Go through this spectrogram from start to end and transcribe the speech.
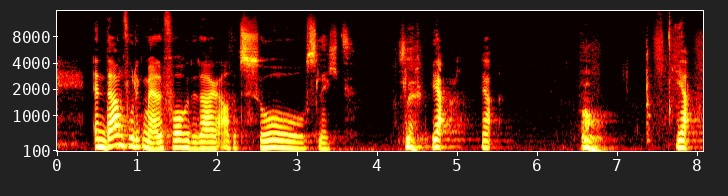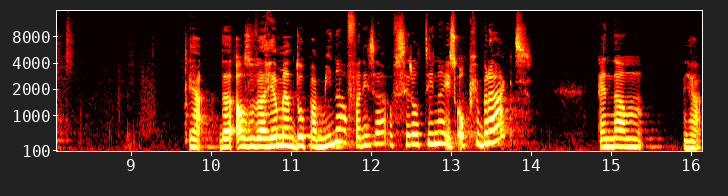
en dan voel ik mij de volgende dagen altijd zo slecht. Slecht. Ja, ja, Oh, ja. Ja, dat, alsof dat heel mijn dopamine, of wat is dat, of serotine, is opgebruikt. En dan, ja...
